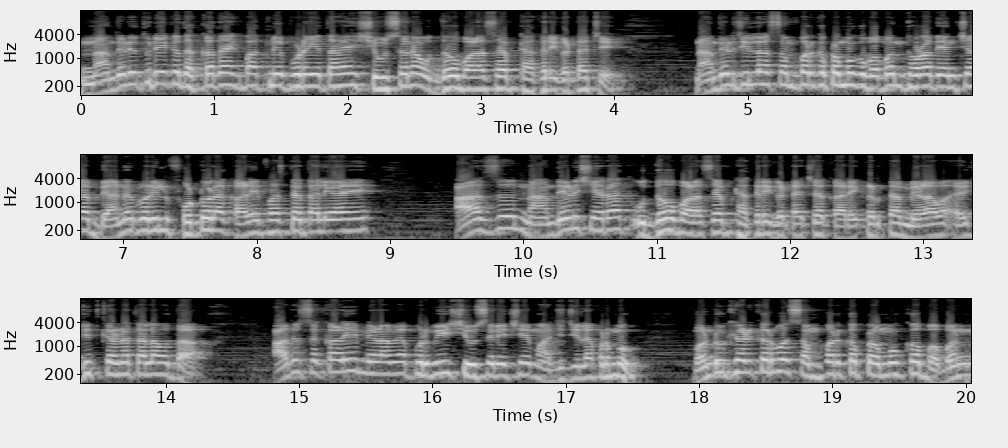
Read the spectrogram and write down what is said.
नांदेड येथून एक धक्कादायक बातमी पुढे येत आहे. शिवसेना उद्धव बाळासाहेब ठाकरे गटाचे. नांदेड जिल्हा संपर्क प्रमुख बबन थोरात यांच्या बॅनरवरील फोटोला काळे फासण्यात आले आहे. आज नांदेड शहरात उद्धव बाळासाहेब ठाकरे गटाच्या कार्यकर्ता मेळावा आयोजित करण्यात आला होता. आज सकाळी मेळाव्यापूर्वी शिवसेनेचे माजी जिल्हा प्रमुख बंडू खेडकर व संपर्क प्रमुख बबन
